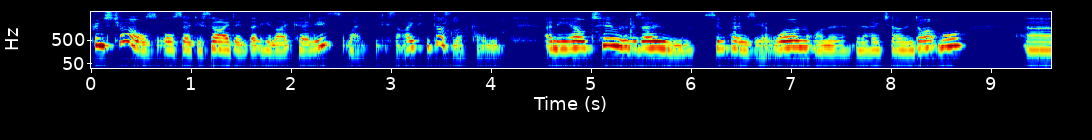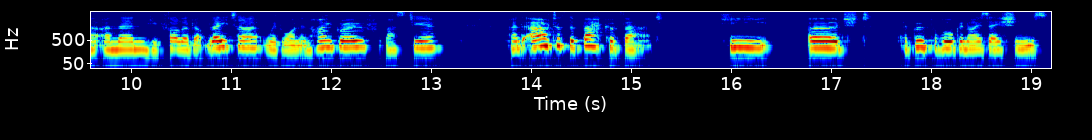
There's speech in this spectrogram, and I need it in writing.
Prince Charles also decided that he liked curlews. Well, he decided he does love curlews. And he held two of his own symposia, one on a, in a hotel in Dartmoor, uh, and then he followed up later with one in Highgrove last year. And out of the back of that, he urged a group of organizations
